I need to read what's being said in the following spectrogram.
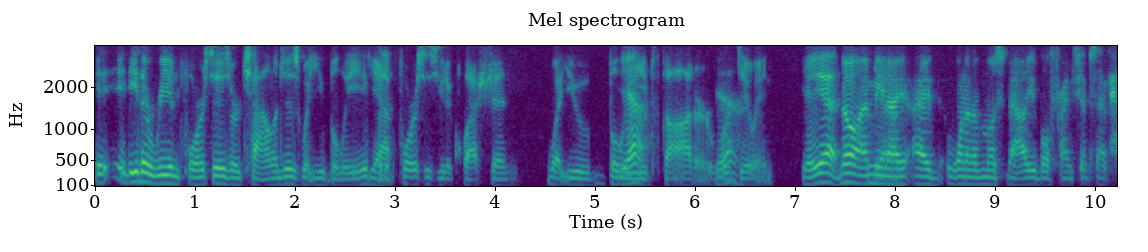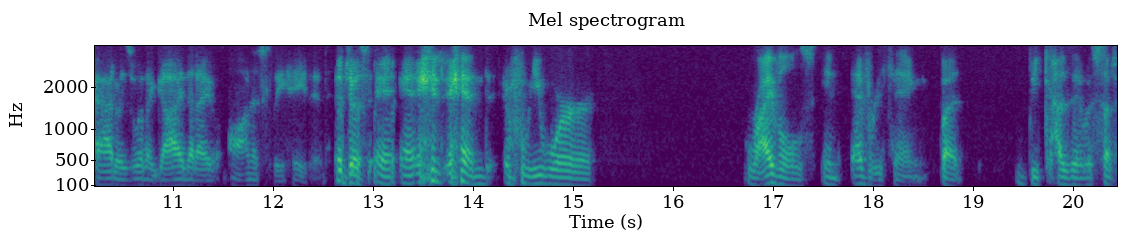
It, it either reinforces or challenges what you believe, Yeah. but it forces you to question what you believed, Yeah. thought, or were doing. Yeah, yeah. No, I mean, Yeah. I, I, one of the most valuable friendships I've had was with a guy that I honestly hated. Just, and, and, and we were rivals in everything, but because it was such,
